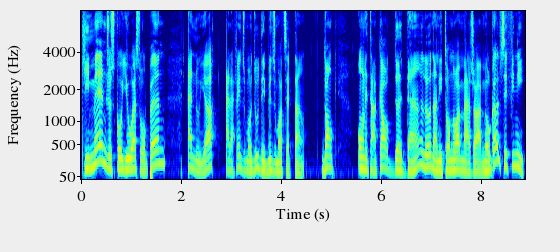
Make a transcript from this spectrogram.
qui mène jusqu'au US Open à New York à la fin du mois d'août, début du mois de septembre. Donc, on est encore dedans là, dans les tournois majeurs. Mais au golf, c'est fini.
